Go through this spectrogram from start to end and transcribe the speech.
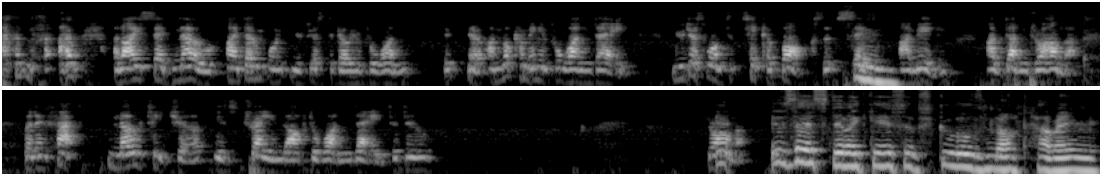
and, and, and I said, no, I don't want you just to go in for one. You know, I'm not coming in for one day. You just want to tick a box that says Mm. I'm in. I've done drama, but in fact, no teacher is trained after one day to do drama. Is there still a case of schools not having,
